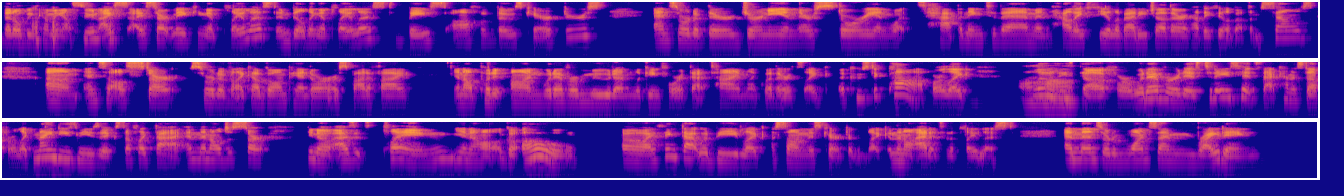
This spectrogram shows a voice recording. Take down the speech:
that'll be coming out soon. I, I start making a playlist and building a playlist based off of those characters and sort of their journey and their story and what's happening to them and how they feel about each other and how they feel about themselves. Um, and so I'll start sort of like I'll go on Pandora or Spotify and I'll put it on whatever mood I'm looking for at that time, like whether it's like acoustic pop or like bluesy Uh-huh. stuff or whatever it is, today's hits, that kind of stuff, or like 90s music, stuff like that. And then I'll just start, you know, as it's playing, you know, I'll go, oh, oh, I think that would be like a song this character would like. And then I'll add it to the playlist. And then sort of once I'm writing,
